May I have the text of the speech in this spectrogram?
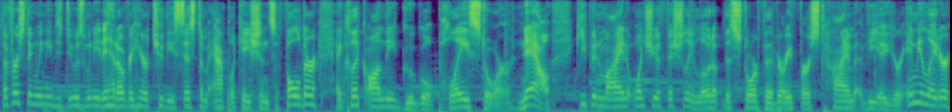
the first thing we need to do is we need to head over here to the System Applications folder and click on the Google Play Store. Now, keep in mind, once you officially load up this store for the very first time via your emulator,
